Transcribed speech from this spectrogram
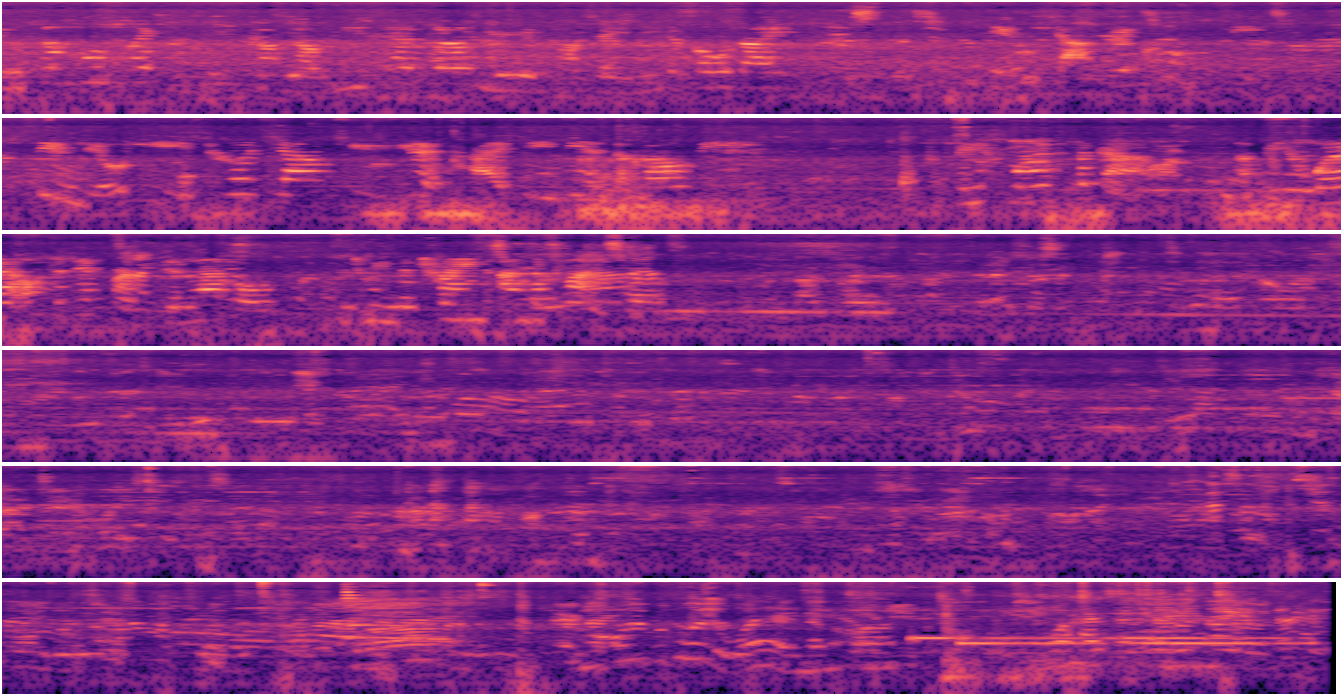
小心空隙及留意车厢与月台地面嘅高低，请小心空隙，并留意车厢与月台地面嘅高低。Please mind the gap and be aware of the difference in levels between the train and the platform. 我也不会我也能喝，我还是可以的。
